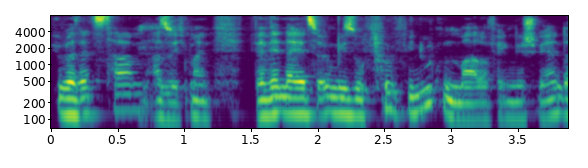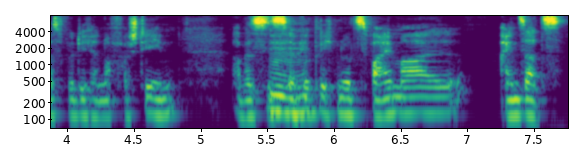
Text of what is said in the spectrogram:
übersetzt haben. Also, ich meine, wenn, wenn da jetzt irgendwie so fünf Minuten mal auf Englisch wären, das würde ich ja noch verstehen. Aber es ist ja wirklich nur zweimal ein Satz.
